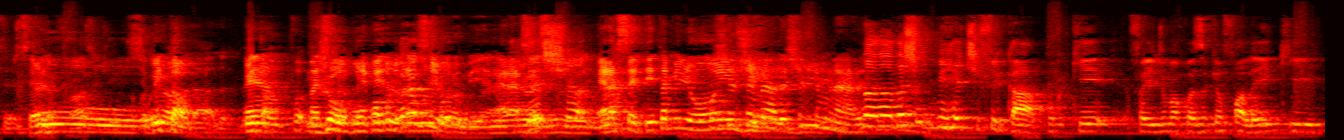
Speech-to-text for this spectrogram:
terceira O- fase. de- então, então, É, não, foi- mas jogou o a Copa do Brasil. Morumbi, né? Era, Deixa- era 70 milhões Deixa eu terminar, de- deixa eu terminar. Não, não, eu deixa eu me retificar, porque foi de uma coisa que eu falei que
